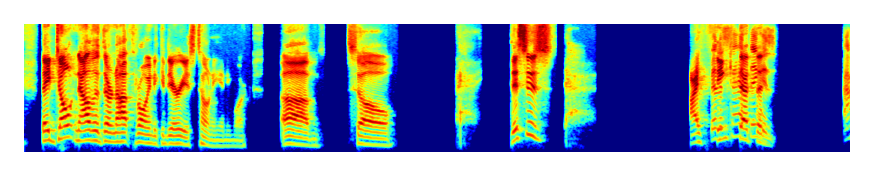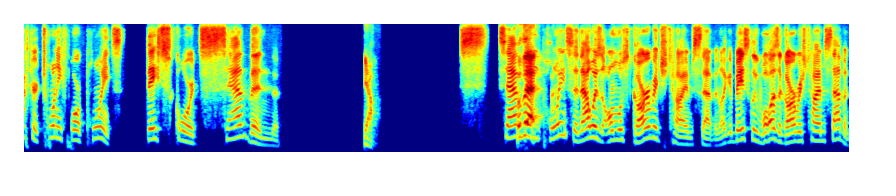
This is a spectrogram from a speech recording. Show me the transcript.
they don't now that they're not throwing to Kadarius Toney anymore. Um, so this is. I Man, the think sad that thing the is, after 24 points, they scored seven. Yeah. Seven that- points, and that was almost garbage time seven. Like it basically was a garbage time seven.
